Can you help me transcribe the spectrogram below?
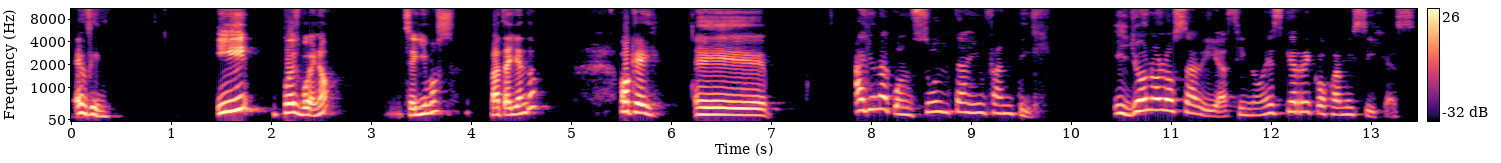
En fin. Y pues bueno, seguimos batallando. Ok, eh, hay una consulta infantil y yo no lo sabía, sino es que recojo a mis hijas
